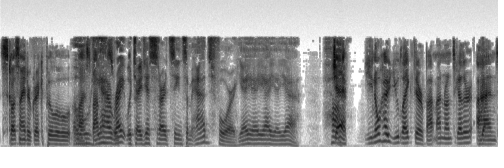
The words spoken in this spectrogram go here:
Scott Snyder, Greg Capullo last oh Batman yeah story. right which I just started seeing some ads for yeah yeah yeah yeah yeah Huh. Jeff, you know how you like their Batman run together, and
